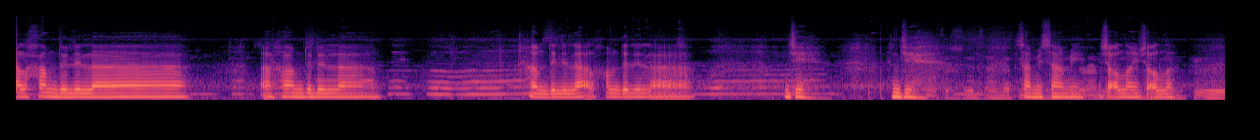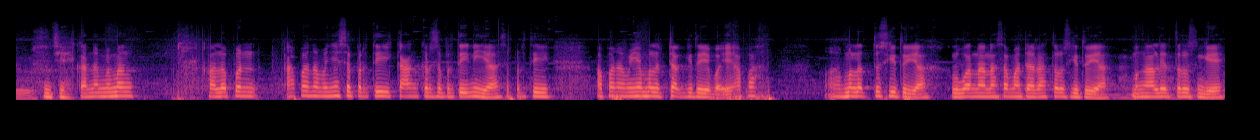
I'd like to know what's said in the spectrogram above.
Alhamdulillah. Alhamdulillah. Alhamdulillah, alhamdulillah. Nggih. Nggih. Sami-sami. Insyaallah, insyaallah. Nggih, karena memang kalaupun apa namanya seperti kanker seperti ini ya, seperti apa namanya meledak gitu ya, Pak ya. Apa? eh, meletus gitu ya keluar nanah sama darah terus gitu ya mengalir terus nggih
